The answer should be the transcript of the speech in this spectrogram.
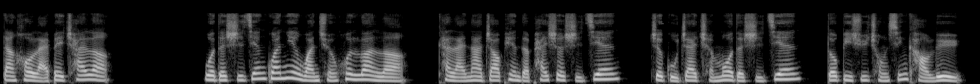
但后来被拆了？我的时间观念完全混乱了。看来那照片的拍摄时间这古寨沉没的时间都必须重新考虑。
